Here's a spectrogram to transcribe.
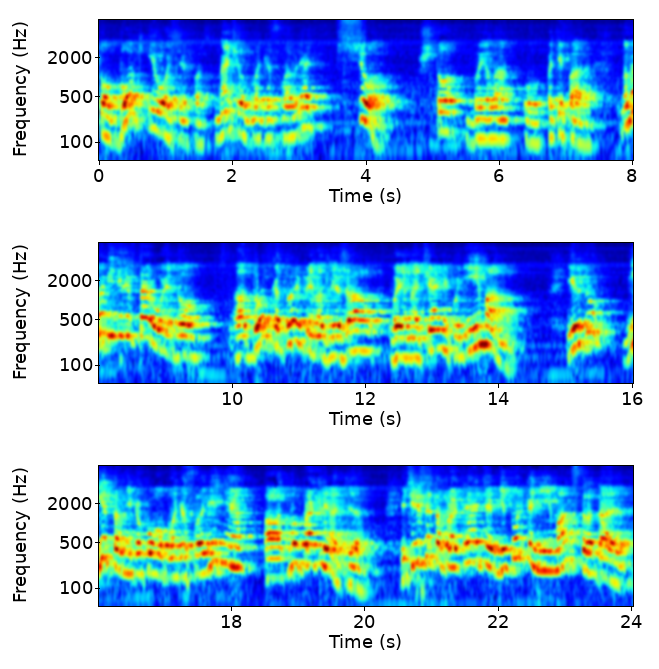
то Бог Иосифа начал благословлять все, что было у Патифара. Но мы видели второй дом, а дом, который принадлежал военачальнику Неиману. И вдруг нет там никакого благословения, а одно проклятие. И через это проклятие не только Нейман страдает,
